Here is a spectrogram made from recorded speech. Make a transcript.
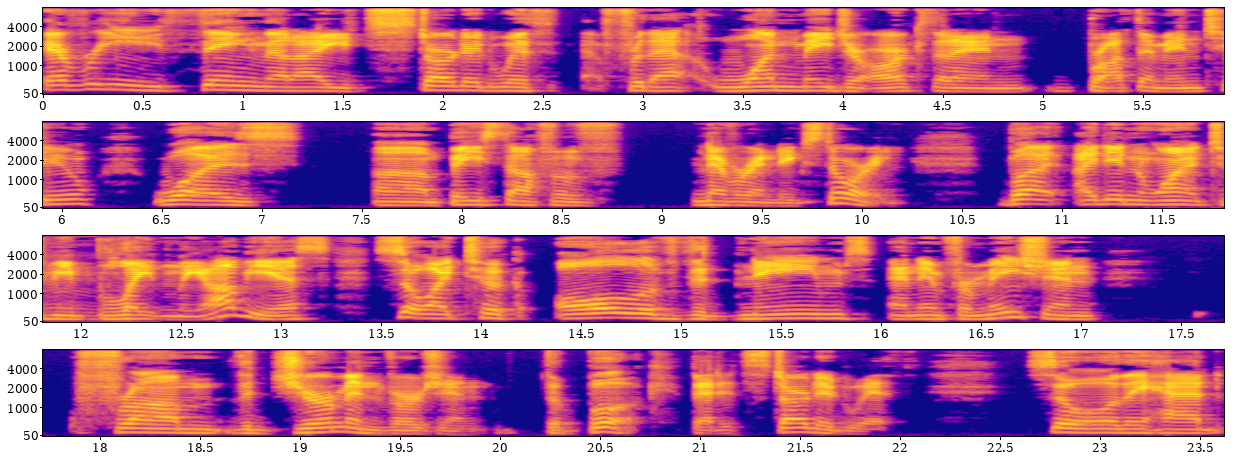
everything that i started with for that one major arc that i brought them into was um, based off of never ending story but i didn't want it to be Mm. blatantly obvious so i took all of the names and information from the German version, the book that it started with. So they had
